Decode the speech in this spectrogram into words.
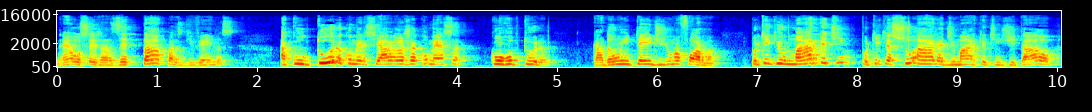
né, ou seja, as etapas de vendas, a cultura comercial ela já começa com ruptura. Cada um entende de uma forma. Por que, que o marketing, por que, que a sua área de marketing digital,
